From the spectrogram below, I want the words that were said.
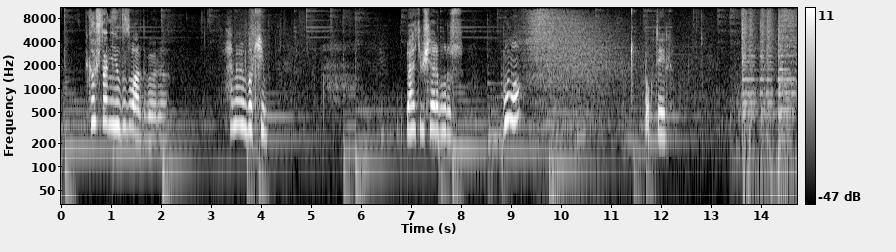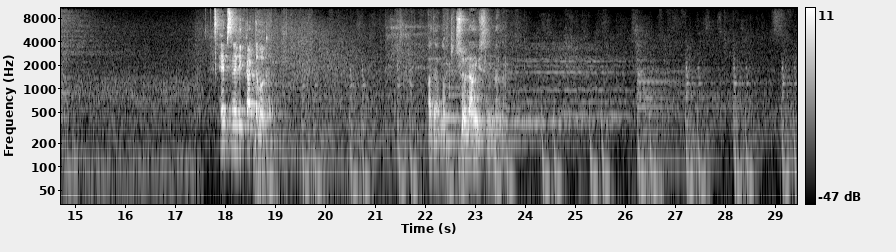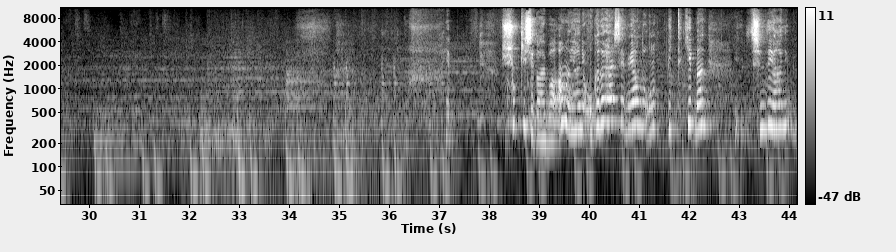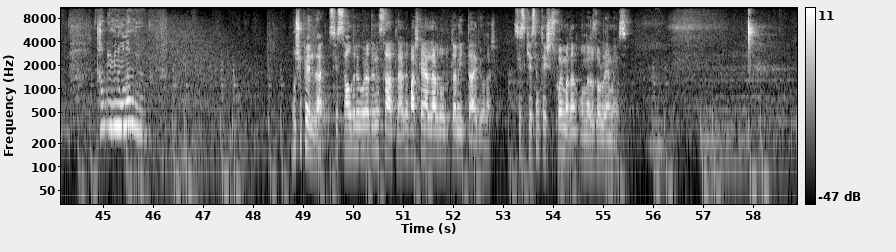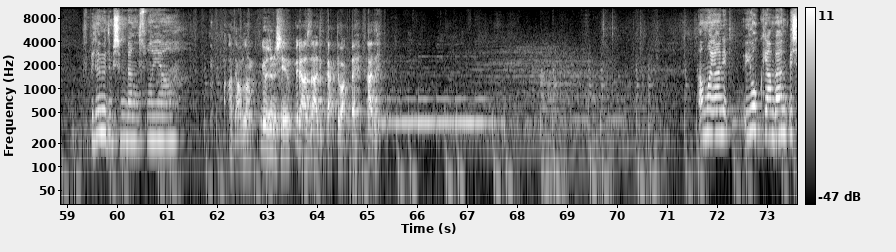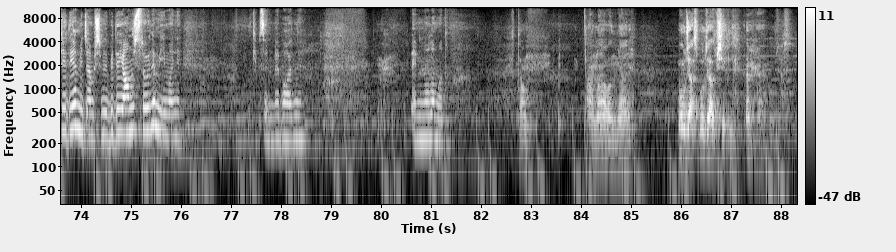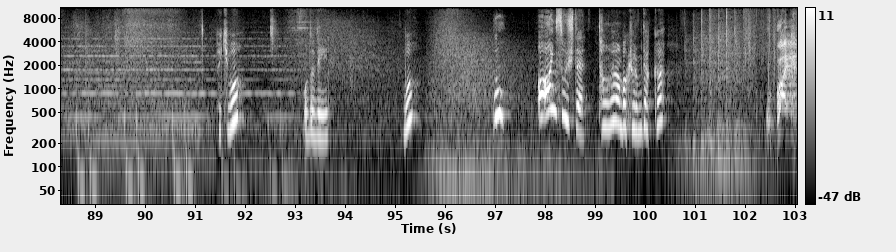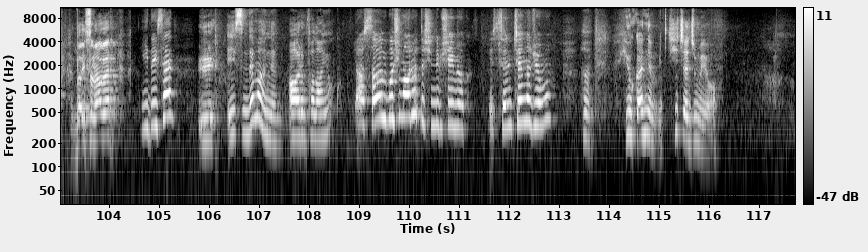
birkaç tane yıldız vardı böyle. Hemen bir bakayım. Belki bir şeyler buluruz. Bu mu? Yok değil. Hepsine dikkatle bakın. Hadi ablam. Söyle hangisi bunlardan? Kişi galiba ama yani o kadar her şey bir anda onu bitti ki ben şimdi yani tam emin olamıyorum. Bu şüpheliler siz saldırıya uğradığınız saatlerde başka yerlerde olduklarını iddia ediyorlar. Siz kesin teşhis koymadan onları zorlayamayız. Bilemedim şimdi ben Osman ya. Hadi ablam gözünü seveyim. Biraz daha dikkatli bak be. Hadi. Ama yani yok yani ben bir şey diyemeyeceğim şimdi. Bir de yanlış söylemeyeyim hani. Kimsenin vebalini emin olamadım. Tamam. Tamam ne yapalım yani? Bulacağız, bulacağız bir şekilde. Değil mi? Bulacağız. Peki bu? O da değil. Bu? Bu. Aa, aynısı bu işte. Tamam hemen bakıyorum bir dakika. Vay! Dayısı ne haber? İyi değilsen. İyi. İyisin değil mi annem? Ağrın falan yok. Ya sabah bir başım ağrıyordu da şimdi bir şeyim yok. E, senin çenen acıyor mu? Yok annem hiç acımıyor.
